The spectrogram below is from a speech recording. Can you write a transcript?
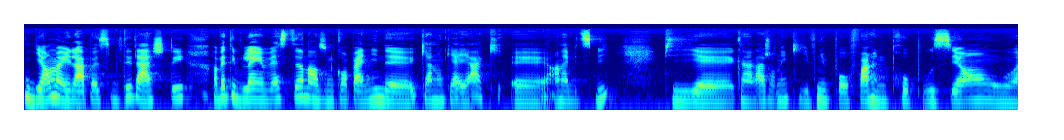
Guillaume a eu la possibilité d'acheter. En fait, il voulait investir dans une compagnie de canot-kayak euh, en Abitibi. Puis, euh, quand la journée qu'il est venu pour faire une proposition ou euh,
